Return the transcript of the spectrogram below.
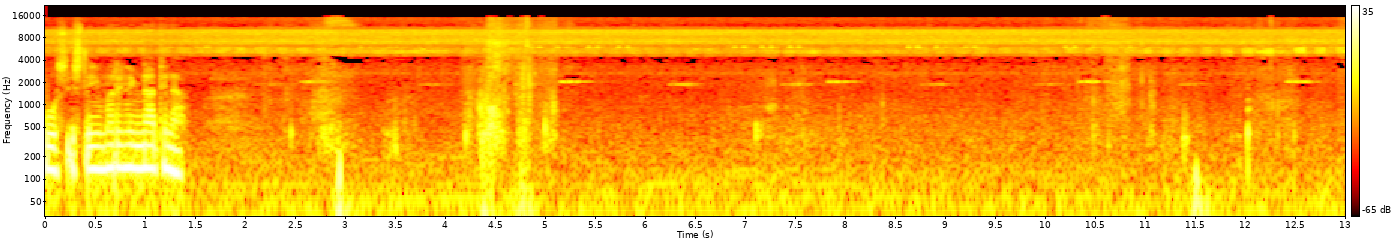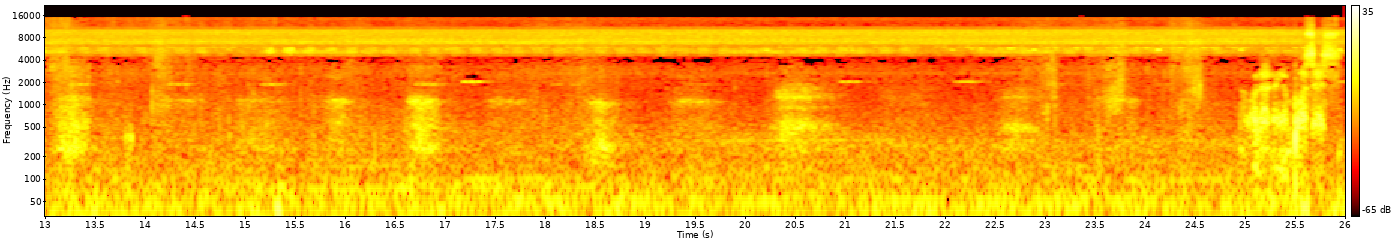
Boses na yung marinig natin ha. Nawala na yung boses.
